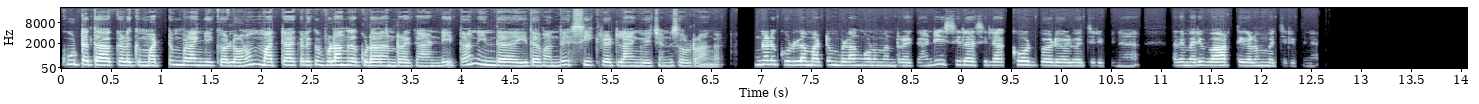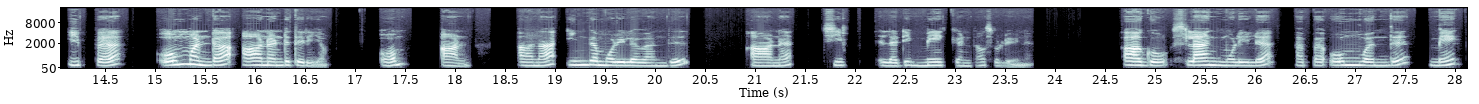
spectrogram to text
கூட்டத்தாக்களுக்கு மட்டும் விளங்கி கொள்ளணும். மற்ற ஆட்களுக்கு விளங்கக்கூடாதுன்றதுக்காண்டி தான் இந்த இதை வந்து சீக்ரெட் லாங்குவேஜ்ன்னு சொல்கிறாங்க எங்களுக்குள்ளே மட்டும் விளங்கணுமன்றதுக்காண்டி சில சில கோட் வேர்டுகள் வச்சிருப்பினேன் அதே மாரி வார்த்தைகளும் வச்சிருப்பினேன் இப்போ ஒம்ண்டா ஆனண்டு தெரியும். ஒம், ஆன் ஆனால் இந்த மொழியில் வந்து ஆன சீப் இல்லாட்டி மேக்குன்னு தான் சொல்லுவினேன் ஆகோ ஸ்லாங் மொழியில் அப்போ ஒம் வந்து மேக்,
